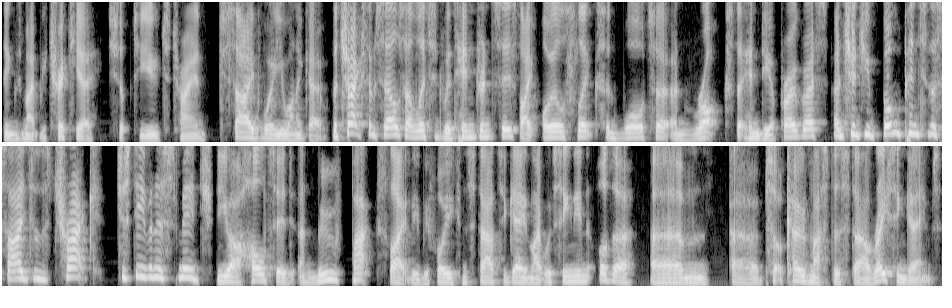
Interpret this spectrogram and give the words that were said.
things might be trickier. It's up to you to try and decide where you want to go. The tracks themselves are littered with hindrances like oil slicks and water and rocks that hinder your progress. And should you bump into the sides of the track just even a smidge you are halted and moved back slightly before you can start again like we've seen in other um, uh, sort of Codemasters style racing games.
